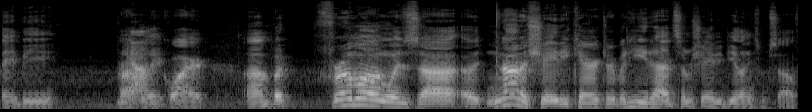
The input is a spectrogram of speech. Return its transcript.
they be properly Yeah. acquired. Um, but Fromong was uh, uh, not a shady character, but he'd had some shady dealings himself.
